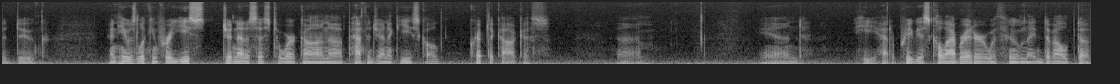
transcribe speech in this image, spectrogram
at Duke, and he was looking for a yeast geneticist to work on a pathogenic yeast called Cryptococcus. Um, and he had a previous collaborator with whom they developed a,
